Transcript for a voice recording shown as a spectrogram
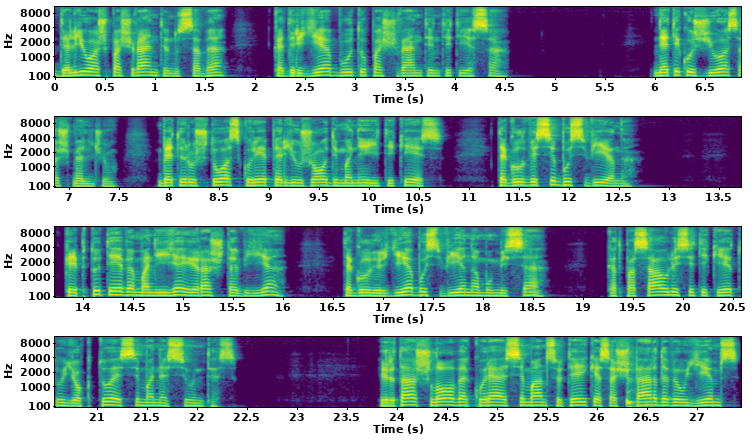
Dėl jų aš pašventinu save, kad ir jie būtų pašventinti tiesa. Ne tik už juos aš meldžiu, bet ir už tuos, kurie per jų žodį mane įtikės. Tegul visi bus viena. Kaip tu, tėve, manyje ir aš tavyje, tegul ir jie bus viena mumise, kad pasaulis įtikėtų, jog tu esi mane siuntęs. Ir tą šlovę, kurią esi man suteikęs, aš perdaviau jiems,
